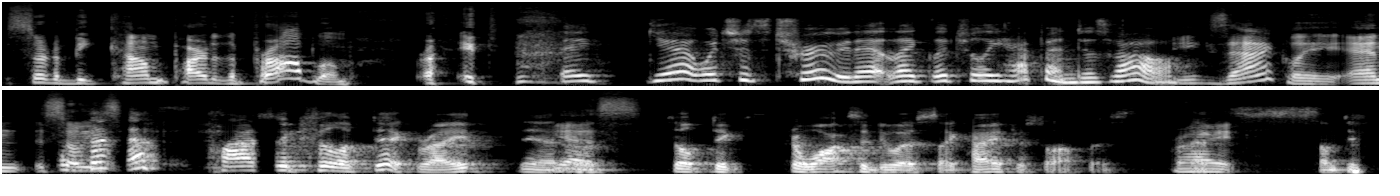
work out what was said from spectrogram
sort of become part of the problem, right? They yeah, which is true. That like literally happened as well. exactly. And so that- he's, that's classic Philip Dick, right? Yeah, Yes. Philip Dick walks into a psychiatrist's office. Right. That's something he's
